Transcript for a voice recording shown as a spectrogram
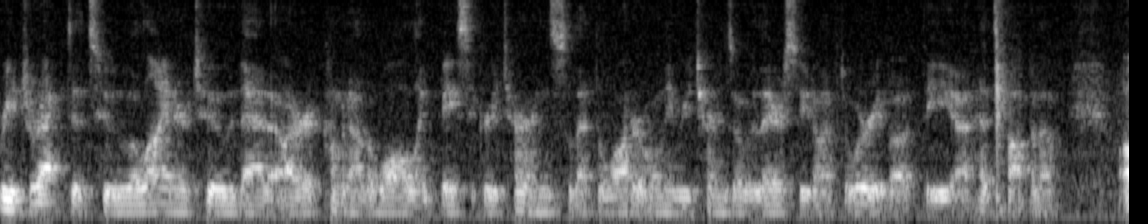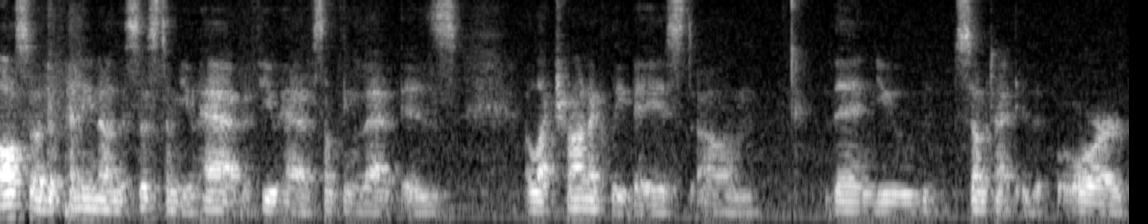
redirect it to a line or two that are coming out of the wall like basic returns so that the water only returns over there so you don't have to worry about the uh, heads popping up. Also depending on the system you have if you have something that is electronically based, um, then you sometimes, or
